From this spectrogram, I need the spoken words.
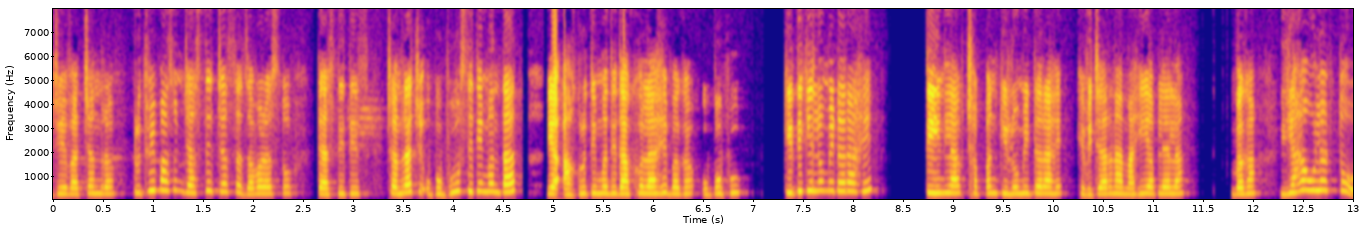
जेव्हा चंद्र पृथ्वीपासून जास्तीत जास्त जवळ असतो त्या स्थितीत चंद्राची उपभू स्थिती म्हणतात. या आकृतीमध्ये दाखवलं आहे बघा उपभू किती किलोमीटर आहे? तीन लाख छप्पन किलोमीटर आहे हे विचारणार नाही आपल्याला. बघा या उलट तो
